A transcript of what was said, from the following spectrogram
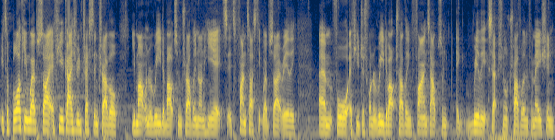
it's a blogging website. If you guys are interested in travel, you might want to read about some traveling on here. It's it's a fantastic website, really. Um, for if you just want to read about traveling, find out some eh, really exceptional travel information.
